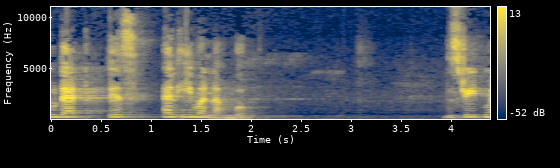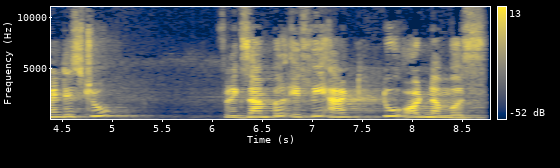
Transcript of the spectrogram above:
to that is an even number. The statement is true. For example, if we add two odd numbers,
